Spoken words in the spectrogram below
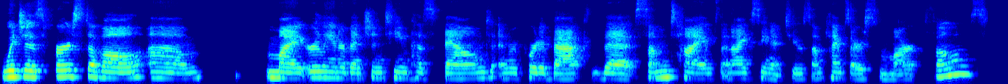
which is first of all, um, my early intervention team has found and reported back that sometimes, and I've seen it too, sometimes our smartphones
